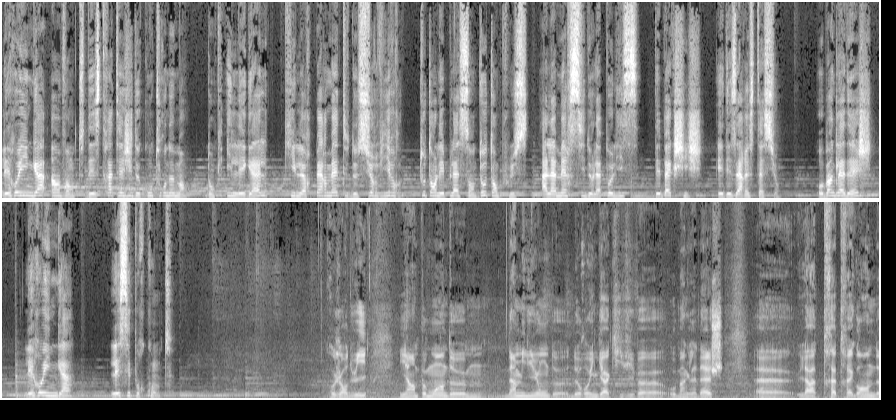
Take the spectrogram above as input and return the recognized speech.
les Rohingyas inventent des stratégies de contournement, donc illégales, qui leur permettent de survivre tout en les plaçant d'autant plus à la merci de la police des bakchiches et des arrestations. Au Bangladesh, les Rohingyas laissés pour compte. Aujourd'hui, il y a un peu moins d'un million de, Rohingyas qui vivent euh, au Bangladesh. Euh, la très très grande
